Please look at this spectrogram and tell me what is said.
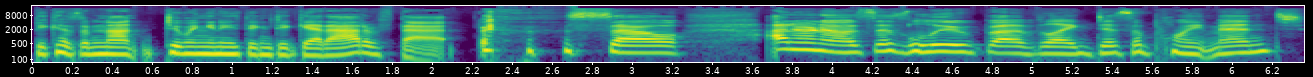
Because I'm not doing anything to get out of that. so I don't know. It's this loop of like disappointment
